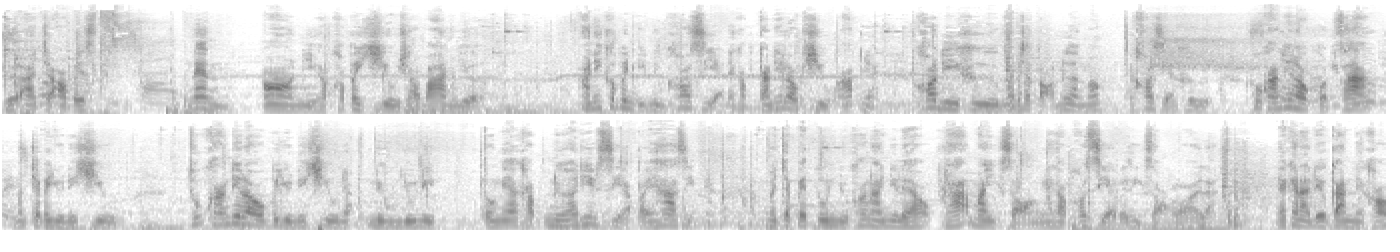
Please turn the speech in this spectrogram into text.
คืออาจจะเอาไปแน่นอ๋อนี่ครับเขาไปคิวชาวบ้านเยอะ อันนี้ก็เป็นอีกหนึ่งข้อเสียนะครับ การที่เราคิวอัพเนี่ย ข้อดีคือมันจะต่อเนื่องเนาะ แต่ข้อเสียคือทุกครั้งที่เรากดสร้างมันจะไปอยู่ในคิว ทุกครั้งที่เราไปอยู่ในคิวเนี่ยหนึ่งยูนิต ตรงนี้ครับ เนื้อที่เสียไป 50เนี่ย มันจะไปตุนอยู่ข้างในนี้แล้ว พระมาอีก2เนี่ยครับเขาเสียไปอีก 200ละในขณะเดียวกันเนี่ยเขา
